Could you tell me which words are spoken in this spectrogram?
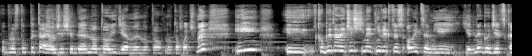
po prostu pytają się siebie, no to idziemy, no to, no to chodźmy i i kobieta najczęściej nawet nie wie, kto jest ojcem jej jednego dziecka,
